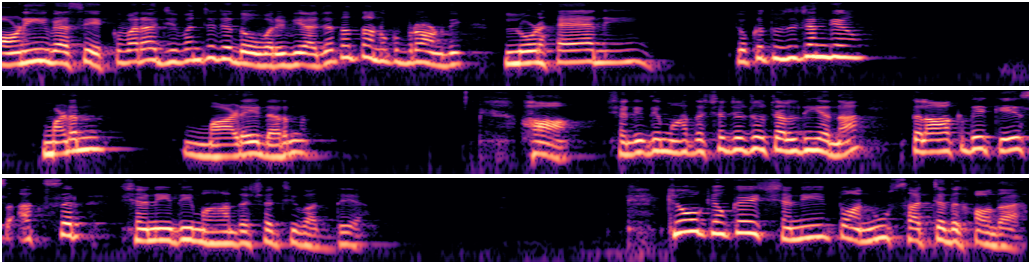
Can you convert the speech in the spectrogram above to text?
ਆਉਣੀ ਵੈਸੇ ਇੱਕ ਵਾਰ ਆ ਜੀਵਨ 'ਚ, ਜੇ ਦੋ ਵਾਰੀ ਵੀ ਆ ਜਾਏ ਤਾਂ ਤੁਹਾਨੂੰ ਘਬਰਾਉਣ ਦੀ ਲੋੜ ਹੈ ਨਹੀਂ। ਕਿਉਂਕਿ ਤੁਸੀਂ ਚੰਗੇ ਹੋ। ਮੜਨ, ਮਾੜੇ ਡਰਨ। ਹਾਂ, ਸ਼ਨੀ ਦੀ ਮਹਾਦਸ਼ਾ ਜੋ ਜੋ ਚੱਲਦੀ ਹੈ ਨਾ ਤਲਾਕ ਦੇ ਕੇਸ ਅਕਸਰ ਸ਼ਨੀ ਦੀ ਮਹਾਦਸ਼ਾ 'ਚ ਹੀ ਵੱਧਦੇ ਆ। ਕਿਉਂ? ਕਿਉਂਕਿ ਸ਼ਨੀ ਤੁਹਾਨੂੰ ਸੱਚ ਦਿਖਾਉਂਦਾ ਹੈ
